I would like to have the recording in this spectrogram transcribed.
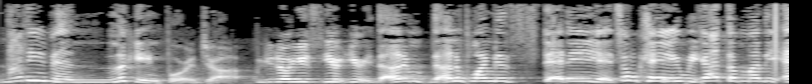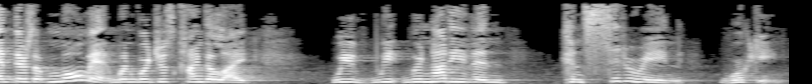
not even looking for a job. You know, you, you're, you're, the, un, the unemployment is steady. It's okay. We got the money. And there's a moment when we're just kind of like, we, we, we're not even considering working.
